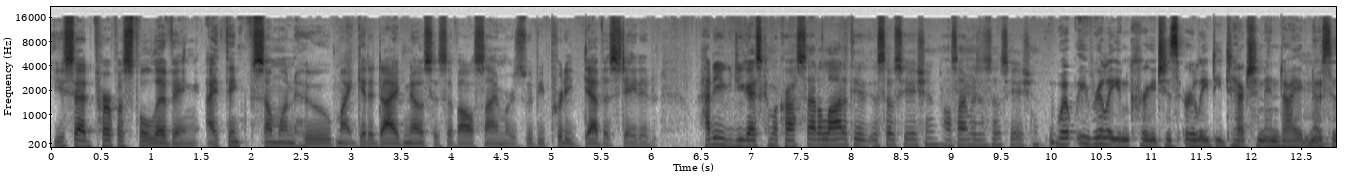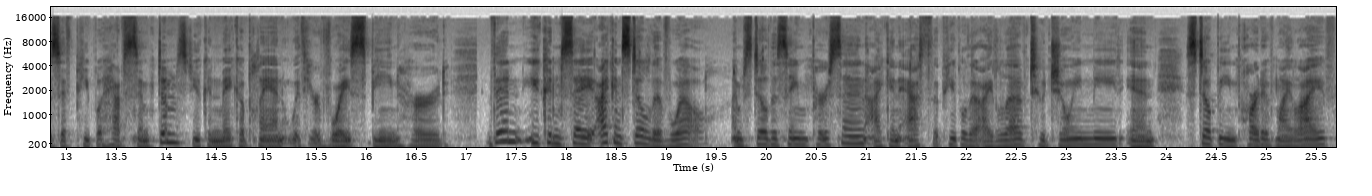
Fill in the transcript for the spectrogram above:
You said purposeful living. I think someone who might get a diagnosis of Alzheimer's would be pretty devastated how do you, do you guys come across that a lot at the association, Alzheimer's Association? What we really encourage is early detection and diagnosis. If people have symptoms, you can make a plan with your voice being heard. Then you can say, I can still live well. I'm still the same person. I can ask the people that I love to join me in still being part of my life.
